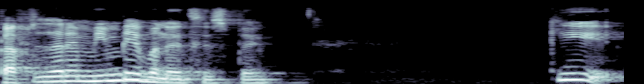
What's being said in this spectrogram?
काफ़ी सारे मीम भी बने थे इस पर कि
